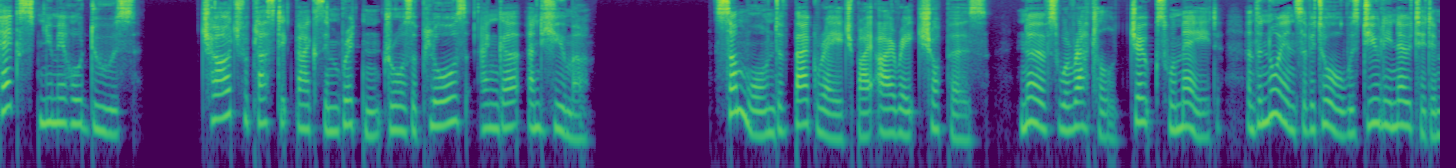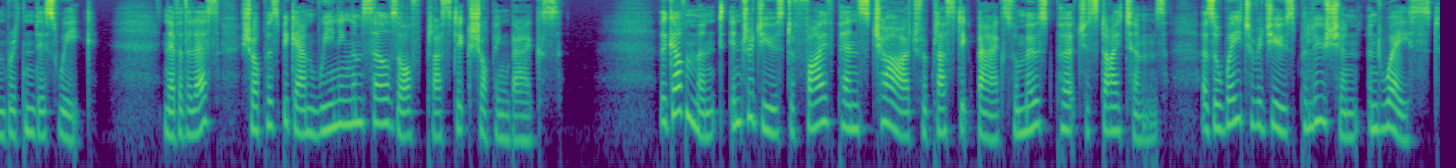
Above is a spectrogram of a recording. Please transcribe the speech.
Text numéro 12. Charge for plastic bags in Britain draws applause, anger, and humour. Some warned of bag rage by irate shoppers. Nerves were rattled, jokes were made, and the annoyance of it all was duly noted in Britain this week. Nevertheless, shoppers began weaning themselves off plastic shopping bags. The government introduced a five pence charge for plastic bags for most purchased items as a way to reduce pollution and waste.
